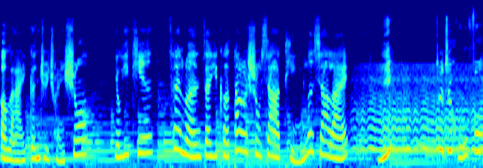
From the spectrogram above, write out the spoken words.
后来根据传说，有一天蔡伦在一棵大树下停了下来。咦，这只胡蜂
